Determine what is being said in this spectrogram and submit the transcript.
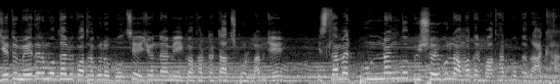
যেহেতু মেয়েদের মধ্যে আমি কথাগুলো বলছি, এই জন্য আমি এই কথাটা টাচ করলাম যে ইসলামের পূর্ণাঙ্গ বিষয়গুলো আমাদের মাথার মধ্যে রাখা,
